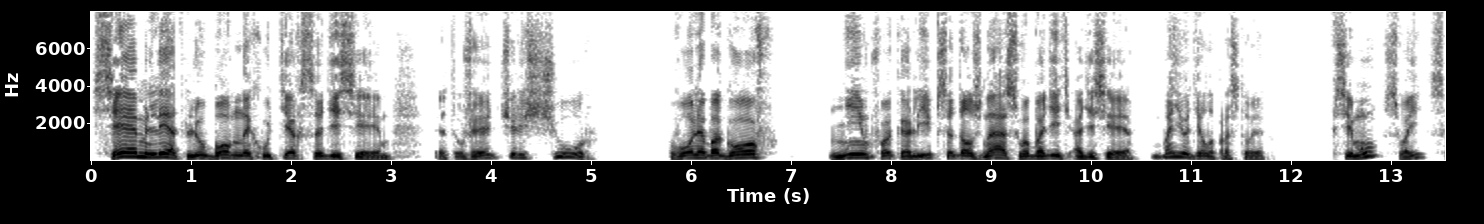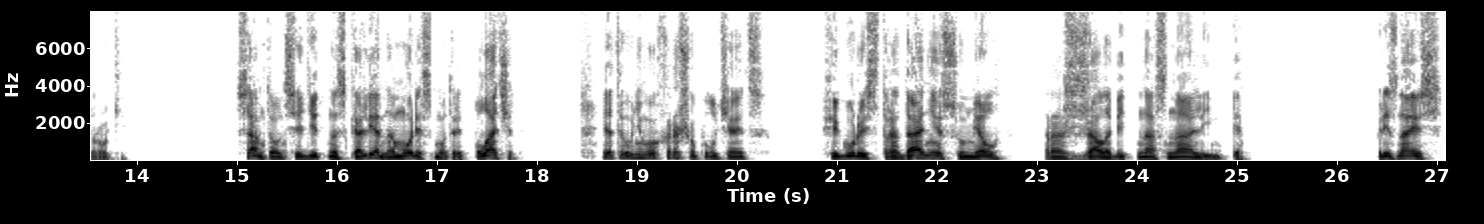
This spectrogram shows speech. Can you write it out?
Семь лет любовных утех с Одиссеем. Это уже чересчур. Воля богов, нимфа Калипсо должна освободить Одиссея. Мое дело простое. Всему свои сроки. Сам-то он сидит на скале, на море смотрит, плачет. Это у него хорошо получается фигурой страдания сумел разжалобить нас на Олимпе. Признаюсь,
